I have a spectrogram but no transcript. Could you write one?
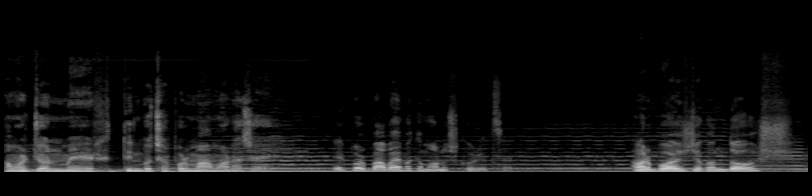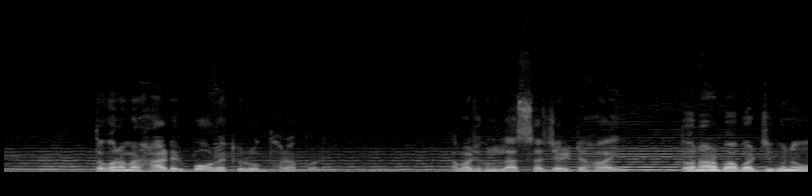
আমার জন্মের তিন বছর পর মা মারা যায়। এরপর বাবা আমাকে মানুষ করেছে। আমার বয়স যখন দশ তখন আমার হার্টের বড় একটা রোগ ধরা পড়ে। আমার যখন লাস্ট সার্জারিটা হয় তখন আমার বাবার জীবনেও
